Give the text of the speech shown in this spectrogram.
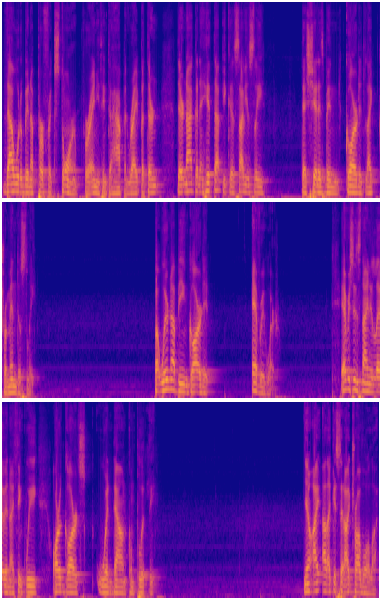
That would have been a perfect storm for anything to happen, right? But they're they're not going to hit that because obviously that shit has been guarded like tremendously. But we're not being guarded everywhere. Ever since 9/11, I think we our guards went down completely. You know, I like I said, I travel a lot.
